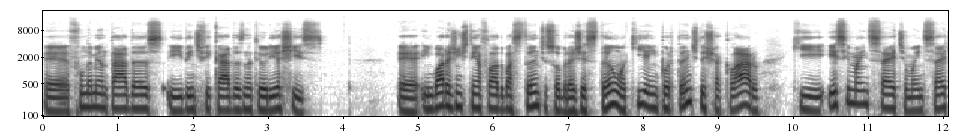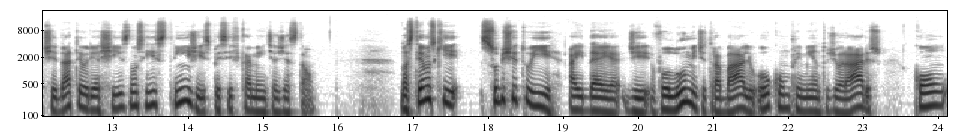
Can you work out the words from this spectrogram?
é, fundamentadas e identificadas na teoria X. É, embora a gente tenha falado bastante sobre a gestão aqui, é importante deixar claro que esse mindset, o mindset da teoria X, não se restringe especificamente à gestão. Nós temos que substituir a ideia de volume de trabalho ou cumprimento de horários com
